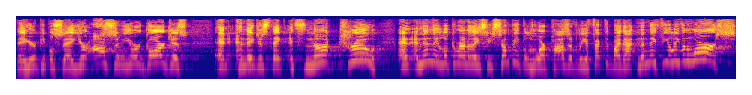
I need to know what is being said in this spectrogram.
They hear people say, You're awesome, you're gorgeous, and, and they just think it's not true. And, and then they look around and they see some people who are positively affected by that, and then they feel even worse.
